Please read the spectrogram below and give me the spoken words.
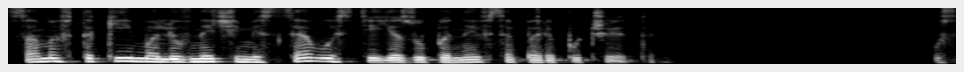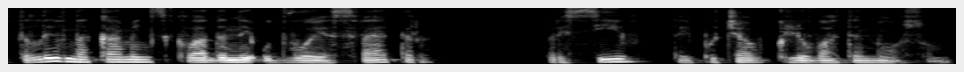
Саме в такій мальовничій місцевості я зупинився перепочити. Устелив на камінь складений удвоє светр, присів та й почав клювати носом.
